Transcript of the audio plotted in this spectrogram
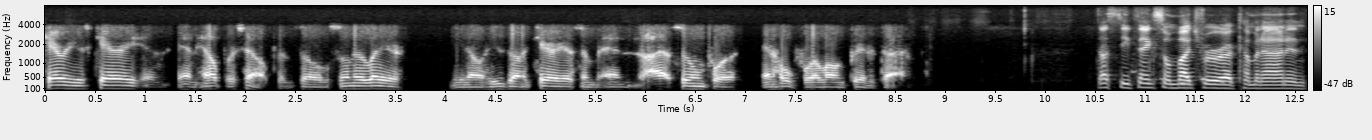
carriers carry and, and helpers help, and so sooner or later, you know he's going to carry us, and, and I assume for and hope for a long period of time. Dusty, thanks so much for uh, coming on and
